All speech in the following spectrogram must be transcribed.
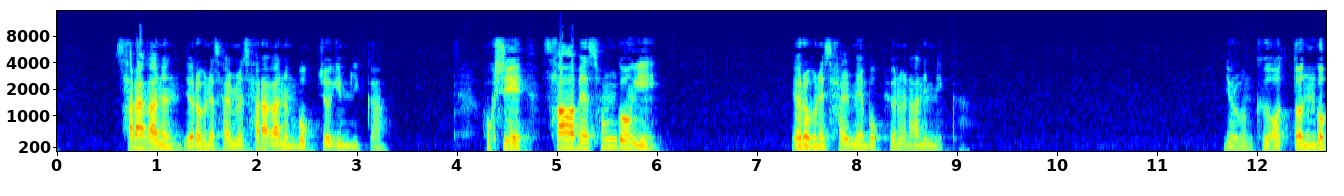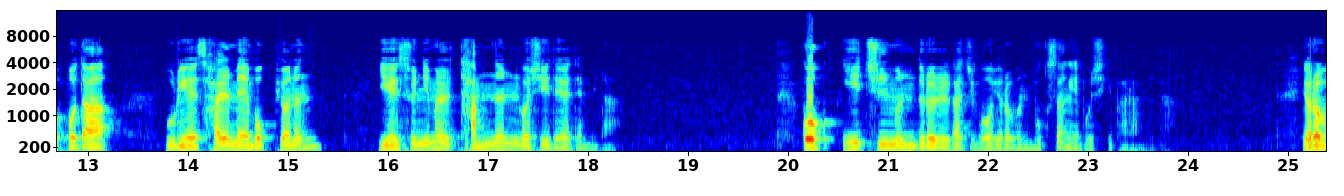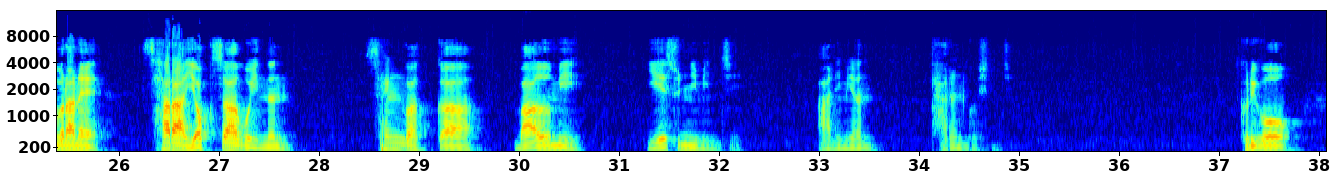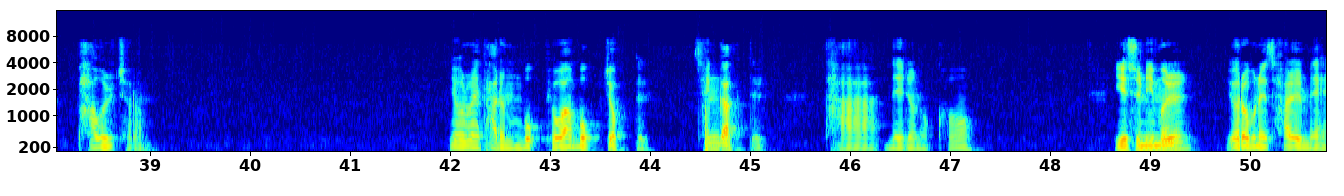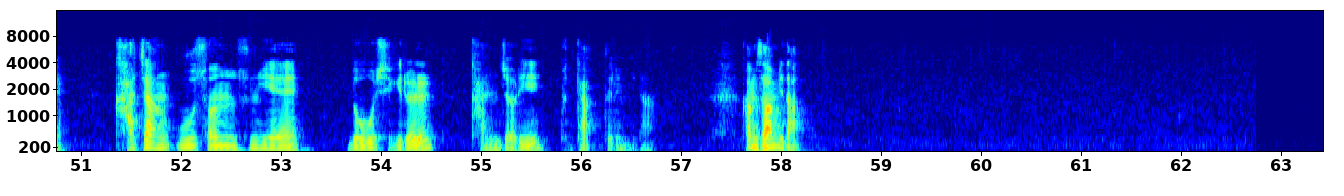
살아가는 여러분의 삶을 살아가는 목적입니까? 혹시 사업의 성공이 여러분의 삶의 목표는 아닙니까? 여러분 그 어떤 것보다 우리의 삶의 목표는 예수님을 닮는 것이 되어야 됩니다. 꼭 이 질문들을 가지고 여러분 묵상해 보시기 바랍니다. 여러분 안에 살아 역사하고 있는 생각과 마음이 예수님인지 아니면 다른 것인지. 그리고 바울처럼 여러분의 다른 목표와 목적들, 생각들 다 내려놓고 예수님을 여러분의 삶의 가장 우선순위에 놓으시기를 간절히 부탁드립니다. 감사합니다.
